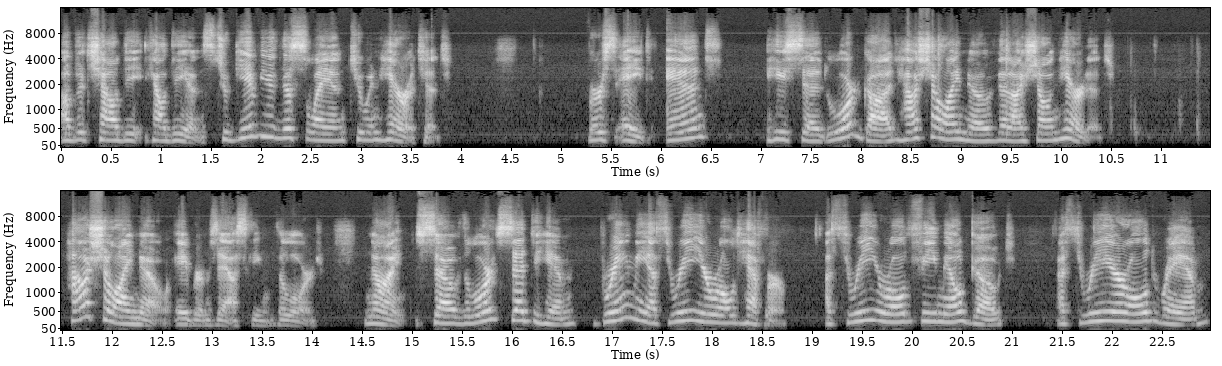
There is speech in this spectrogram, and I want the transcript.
of the Chalde Chaldeans to give you this land to inherit it. Verse 8. And he said, Lord God, how shall I know that I shall inherit it? How shall I know? Abram's asking the Lord. 9. So the Lord said to him, Bring me a three year old heifer, a three year old female goat, a three year old ram,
